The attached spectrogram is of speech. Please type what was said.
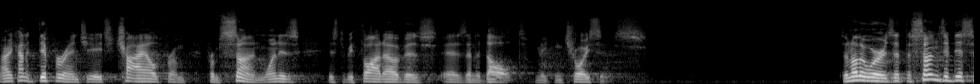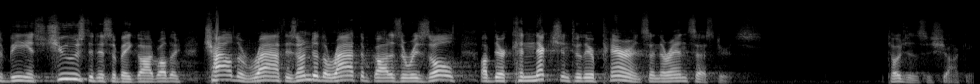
Now, it kind of differentiates child from, from son. One is, is to be thought of as, as an adult making choices. So, in other words, that the sons of disobedience choose to disobey God, while the child of wrath is under the wrath of God as a result of their connection to their parents and their ancestors. I told you this is shocking.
